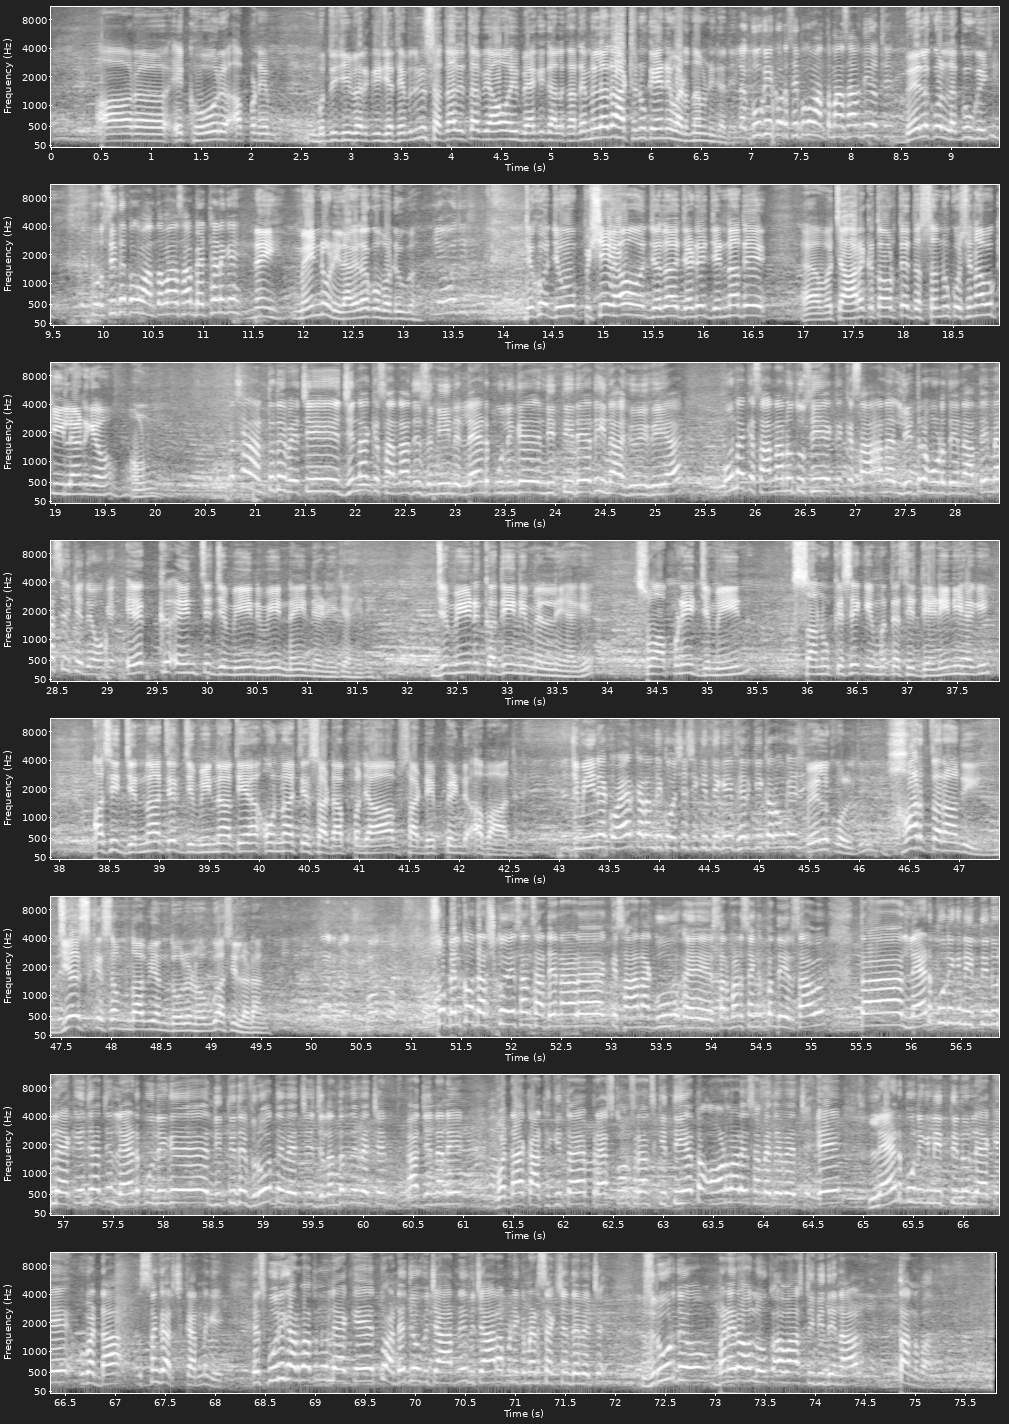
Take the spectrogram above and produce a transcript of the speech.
ਔਰ ਇੱਕ ਹੋਰ ਆਪਣੇ ਬੁੱਧੀਜੀਵੀ ਵਰਗੀ ਜਥੇਬੰਦੀ ਨੂੰ ਸੱਦਾ ਦਿੱਤਾ ਵੀ ਆਓ ਅਸੀਂ ਬਹਿ ਕੇ ਗੱਲ ਕਰਦੇ। ਮੈਨੂੰ ਲੱਗਦਾ 8 ਨੂੰ ਕਿਸੇ ਨੇ ਵੜਨਾ ਵੀ ਨਹੀਂ ਕਦੇ। ਲੱਗੂਗੀ ਕੁਰਸੀ ਭਗਵੰਤ ਮਾਨ ਸਾਹਿਬ ਦੀ ਉੱਥੇ? ਬਿਲਕੁਲ ਲੱਗੂਗੀ ਜੀ। ਕੁਰਸੀ ਤੇ ਭਗਵੰਤ ਮਾਨ ਸਾਹਿਬ ਬੈਠਣਗੇ? ਨਹੀਂ ਮੈਨੂੰ ਨਹੀਂ ਲੱਗਦਾ ਕੋਈ ਵੜੂਗਾ। ਕਿਉਂ ਜੀ? ਦੇਖੋ ਜੋ ਪਿਛੇ ਆ ਉਹ ਜਦੋਂ ਜਿਹੜੇ ਜਿਨ੍ਹਾਂ ਦੇ ਵਿਚਾਰਕ ਤੌਰ ਤੇ ਦੱਸਣ ਨੂੰ ਕੁਛ ਨਾ ਉਹ ਕੀ ਲੈਣਗੇ ਆਉਣ ਅੰਤ ਦੇ ਵਿੱਚ ਜਿਨ੍ਹਾਂ ਕਿਸਾਨਾਂ ਦੀ ਜ਼ਮੀਨ ਲੈਂਡ ਪੂਲਿੰਗ ਨੀਤੀ ਦੇ ਅਧੀਨ ਆਈ ਹੋਈ ਹੋਈ ਆ ਉਹਨਾਂ ਕਿਸਾਨਾਂ ਨੂੰ ਤੁਸੀਂ ਇੱਕ ਕਿਸਾਨ ਲੀਡਰ ਹੋਣ ਦੇ ਨਾਤੇ ਮੈਸੇਜ ਕੀ ਦਿਓਗੇ? 1 ਇੰਚ ਜ਼ਮੀਨ ਵੀ ਨਹੀਂ ਦੇਣੀ ਚਾਹੀਦੀ। ਜ਼ਮੀਨ ਕਦੀ ਨਹੀਂ ਮਿਲਣੀ ਹੈਗੀ। ਸੋ ਆਪਣੀ ਜ਼ਮੀਨ ਸਾਨੂੰ ਕਿਸੇ ਕੀਮਤ ਤੇ ਅਸੀਂ ਦੇਣੀ ਨਹੀਂ ਹੈਗੀ। ਅਸੀਂ ਜਿੰਨਾ ਚਿਰ ਜ਼ਮੀਨਾਂ ਤੇ ਆ ਉਹਨਾਂ ਚਿਰ ਸਾਡਾ ਪੰਜਾਬ ਸਾਡੇ ਪਿੰਡ ਆਬਾਦ ਨੇ। ਜੇ ਜ਼ਮੀਨ ਐਕਵਾਇਰ ਕਰਨ ਦੀ ਕੋਸ਼ਿਸ਼ ਕੀਤੀ ਗਈ ਫਿਰ ਕੀ ਕਰੋਗੇ ਜੀ? ਬਿਲਕੁਲ ਜੀ। ਹਰ ਤਰ੍ਹਾਂ ਦੀ ਜਿਸ ਕਿਸਮ ਦਾ ਵੀ ਅੰਦੋਲਨ ਹੋਊਗਾ ਅਸੀਂ ਲੜਾਂਗੇ। ਧੰਨਵਾਦ ਜੀ ਬਹੁਤ ਬਹੁਤ। ਸੋ ਬਿਲਕੁਲ ਦਰਸ਼ਕੋ ਇਹ ਸਨ ਸਾਡੇ ਨਾਲ ਕਿਸਾਨ ਆਗੂ ਅਹ, ਸਰਵਣ ਸਿੰਘ ਪੰਧੇਰ ਸਾਹਿਬ। ਤਾਂ ਲੈਂਡ ਪੂਲਿੰਗ ਨੀਤੀ ਨੂੰ ਲੈ ਕੇ ਜਾਂ ਅੱਜ ਲੈਂਡ ਪੂਲਿੰਗ ਨੀਤੀ ਦੇ ਵਿਰੋਧ ਦੇ ਵਿੱਚ ਜਲੰਧਰ ਦੇ ਵਿੱਚ ਅੱਜ ਇਹਨਾਂ ਨੇ ਵੱਡਾ ਇਕੱਠ ਕੀਤਾ ਹੈ ਪ੍ਰੈਸ ਕਾਨਫਰੰਸ ਕੀਤੀ ਹੈ ਤਾਂ ਆਉਣ ਵਾਲੇ ਸਮੇਂ ਦੇ ਵਿੱਚ ਇਹ ਲੈਂਡ ਪੂਲਿੰਗ ਨੀਤੀ ਨੂੰ ਲੈ ਕੇ ਵੱਡਾ ਸੰਘਰਸ਼ ਕਰਨਗੇ। ਇਸ ਪੂਰੀ ਗੱਲਬਾਤ ਨੂੰ ਲੈ ਕੇ ਤੁਹਾਡੇ ਜੋ ਵਿਚਾਰ ਨੇ ਵਿਚਾਰ ਆਪਣੇ ਕਮੈਂਟ ਸੈਕਸ਼ਨ ਦੇ ਵਿੱਚ ਜ਼ਰੂਰ ਦਿਓ। ਬਣੇ ਰਹੋ ਲੋਕ ਆਵਾਜ਼ ਟੀਵੀ ਦੇ ਨਾਲ। ਧੰਨਵਾਦ।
